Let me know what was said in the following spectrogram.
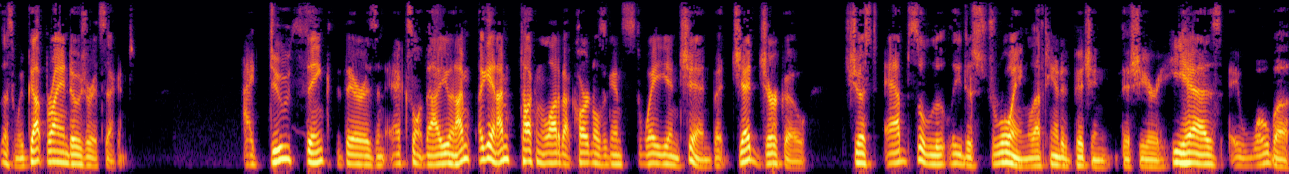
Listen, we've got Brian Dozier at second. I do think that there is an excellent value, and I'm again, I'm talking a lot about Cardinals against Wei Yin Chen, but Jedd Gyorko just absolutely destroying left-handed pitching this year. He has a WOBA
